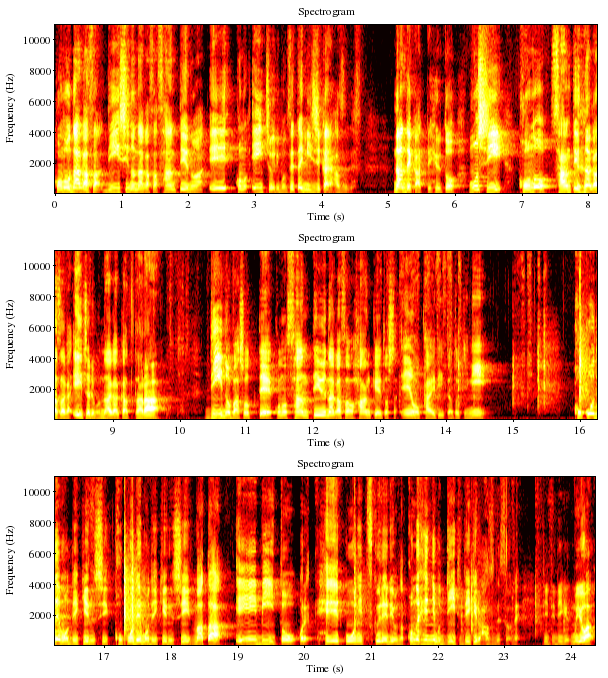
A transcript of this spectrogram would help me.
この長さ DC の長さ3っていうのは、A、この H よりも絶対短いはずです。なんでかっていうと、もしこの3っていう長さが h よりも長かったら、d の場所ってこの3っていう長さを半径とした円を描いていった時に、ここでもできるし、ここでもできるし、また AB とこれ平行に作れるような、この辺にも D ってできるはずですよね。D ってできる。要は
